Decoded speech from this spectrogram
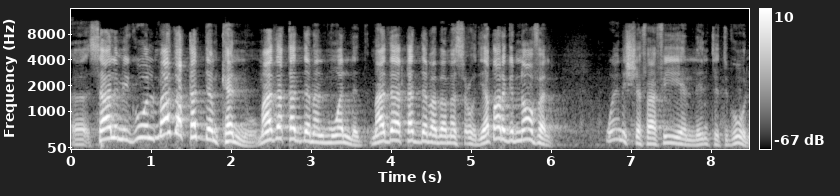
آه، سالم يقول ماذا قدم كنو؟ ماذا قدم المولد؟ ماذا قدم أبا مسعود؟ يا طارق النوفل. وين الشفافية اللي انت تقول؟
